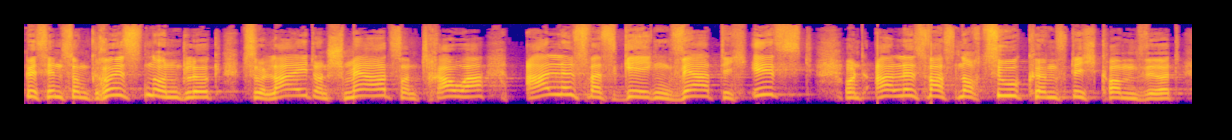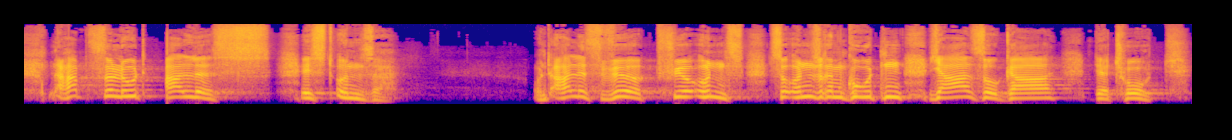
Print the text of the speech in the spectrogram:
bis hin zum größten Unglück, zu Leid und Schmerz und Trauer, alles, was gegenwärtig ist und alles, was noch zukünftig kommen wird, absolut alles ist unser. Und alles wirkt für uns zu unserem Guten, ja sogar der Tod.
